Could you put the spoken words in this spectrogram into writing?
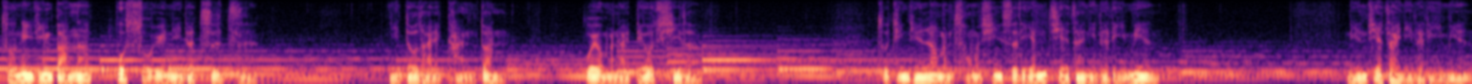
主，你已经把那不属于你的枝子，你都来砍断，为我们来丢弃了。主，今天让我们重新是连接在你的里面，连接在你的里面。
